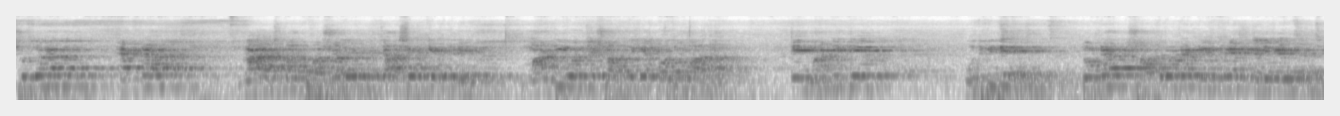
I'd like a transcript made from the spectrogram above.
সুতরাং একটা গাছ বা ফসলের চাষের ক্ষেত্রে মাটি হচ্ছে সব থেকে প্রথম আধার এই মাটিতে উদ্ভিদে টোটাল সতেরোটা নিউট্রিয়েন্ট এলিমেন্টস আছে,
